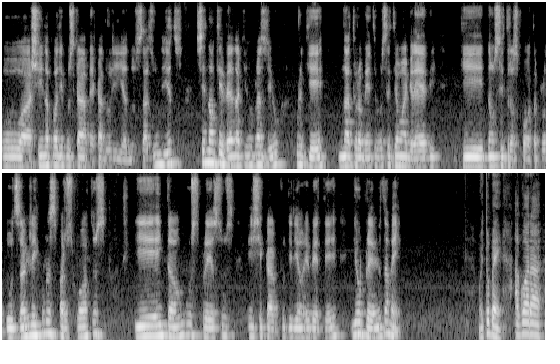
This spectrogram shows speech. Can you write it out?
ou a China pode buscar mercadoria nos Estados Unidos, se não tiver aqui no Brasil, porque naturalmente você tem uma greve que não se transporta produtos agrícolas para os portos e então os preços em Chicago poderiam reverter e o prêmio também. Muito bem. Agora,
